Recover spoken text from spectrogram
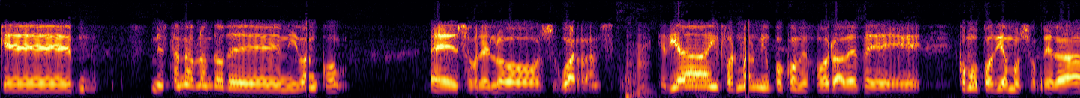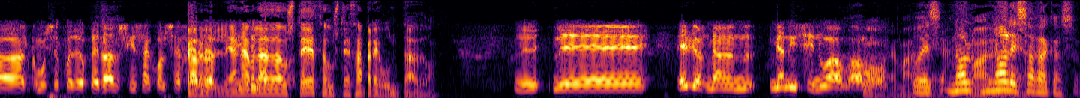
que me están hablando de mi banco eh, sobre los warrants. Quería informarme un poco mejor a ver de cómo podíamos operar, cómo se puede operar, si es aconsejable. ¿Pero le han hablado a usted o usted ha preguntado? Me, ellos me han, me han insinuado algo. Joder, Pues mía, no, les haga caso.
